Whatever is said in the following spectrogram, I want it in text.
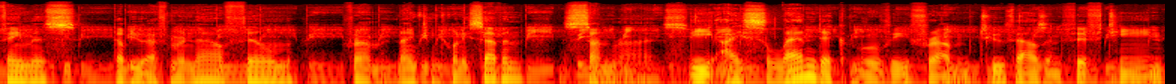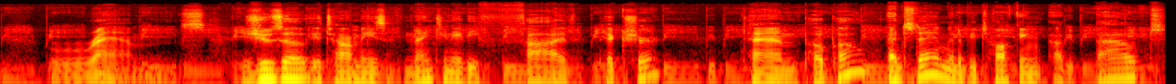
famous W.F. Murnau film from 1927, Sunrise. The Icelandic movie from 2015, Rams. Juzo Itami's 1985 picture, Tampopo. And today I'm going to be talking about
